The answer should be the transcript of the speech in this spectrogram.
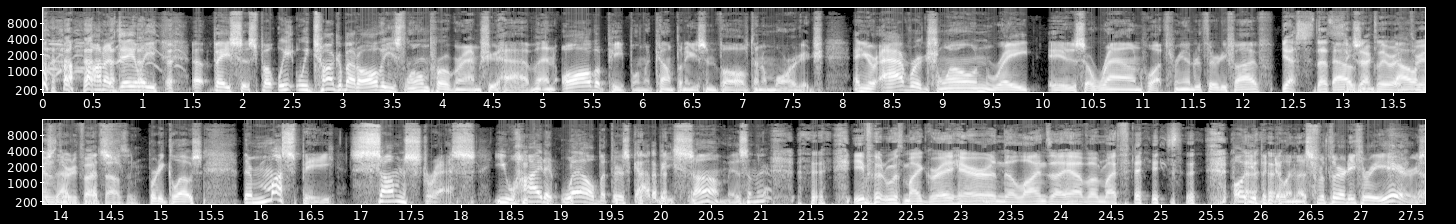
on a daily uh, basis. But we, we talk about all these loan programs you have and all the people in the companies involved in a mortgage. And your average loan rate is around what, 335? Yes, that's exactly right. 335,000. Pretty close. There must be some stress. You hide it well, but there's got to be some, isn't there? Even with my gray hair and the lines I have on my face. oh, you've been doing this for 33 years.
